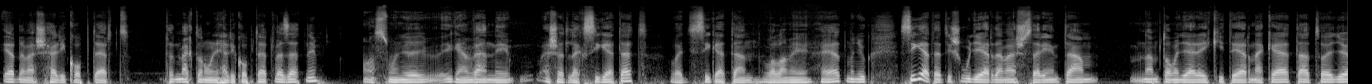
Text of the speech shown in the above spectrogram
érdemes helikoptert, tehát megtanulni helikoptert vezetni. Azt mondja, hogy igen, venni esetleg szigetet, vagy szigeten valami helyet. Mondjuk szigetet is úgy érdemes szerintem, nem tudom, hogy erre kitérnek-e, tehát hogy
